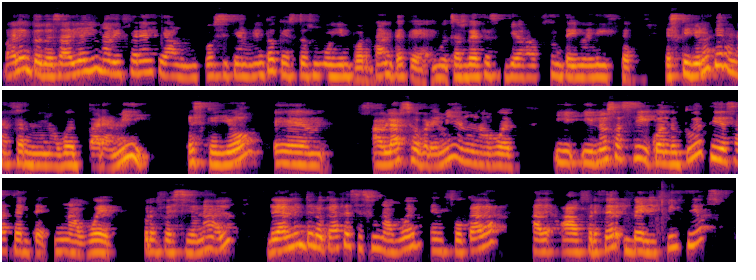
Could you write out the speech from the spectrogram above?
¿Vale? Entonces ahí hay una diferencia, un posicionamiento que esto es muy importante, que muchas veces llega gente y me dice, es que yo no quiero hacerme una web para mí, es que yo eh, hablar sobre mí en una web. Y, no es así, cuando tú decides hacerte una web profesional, realmente lo que haces es una web enfocada a ofrecer beneficios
